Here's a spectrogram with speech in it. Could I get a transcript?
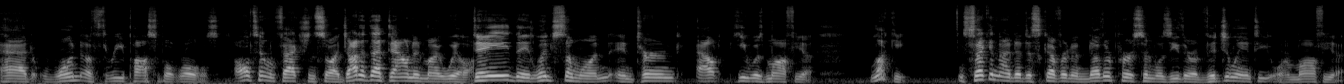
had one of three possible roles. All town factions, so I jotted that down in my will. Day, they lynched someone and turned out he was Mafia. Lucky. Second night, I discovered another person was either a vigilante or mafia.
